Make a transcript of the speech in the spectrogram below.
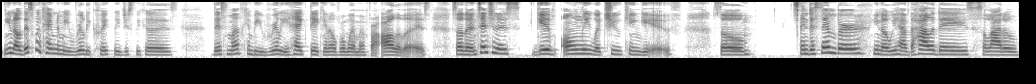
you know, this one came to me really quickly just because this month can be really hectic and overwhelming for all of us. So the intention is give only what you can give. So in December, you know, we have the holidays. It's a lot of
